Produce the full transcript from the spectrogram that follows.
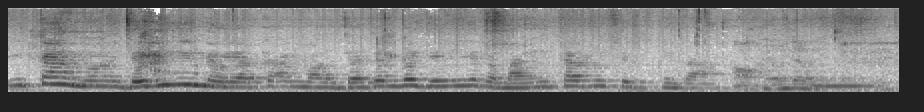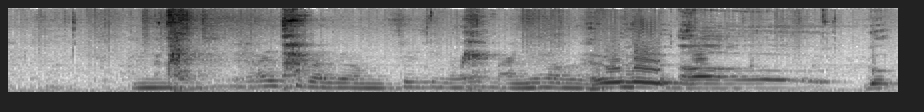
일단 뭐 대기님도 약간 뭐 저정도 대기가 많이 타보셨으니까 어 배우대로 있는데 음, 아이스가 좀 있으신가요? 많이 먹어요 오늘 아그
